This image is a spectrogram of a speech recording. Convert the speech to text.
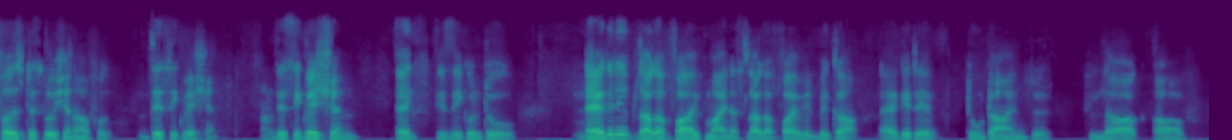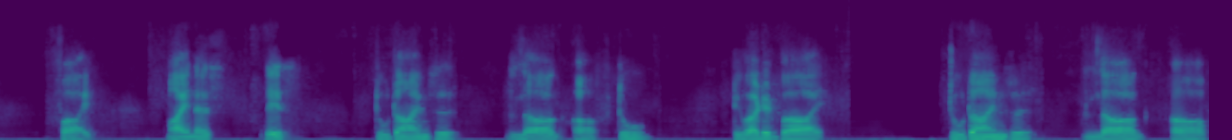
first solution of this equation. From this equation x is equal to negative log of 5 minus log of 5 will become negative 2 times log of 5 minus this 2 times log of 2 divided by 2 times log of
